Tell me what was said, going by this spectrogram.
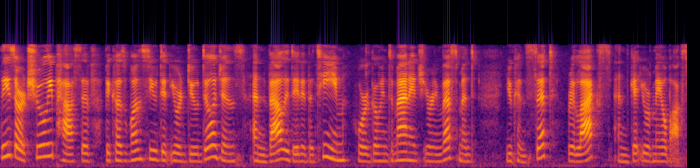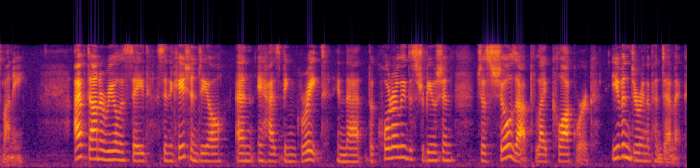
These are truly passive because once you did your due diligence and validated the team who are going to manage your investment, you can sit, relax, and get your mailbox money. I've done a real estate syndication deal and it has been great in that the quarterly distribution just shows up like clockwork, even during the pandemic.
